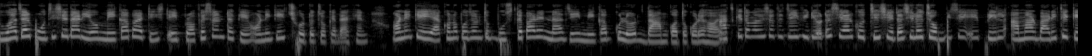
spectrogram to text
দু হাজার পঁচিশে দাঁড়িয়েও মেকআপ আর্টিস্ট এই প্রফেশনটাকে অনেকেই ছোট চোখে দেখেন। অনেকেই এখনও পর্যন্ত বুঝতে পারেন না যে এই মেকআপগুলোর দাম কত করে হয়। আজকে তোমাদের সাথে যেই ভিডিওটা শেয়ার করছি, সেটা ছিল চব্বিশে এপ্রিল। আমার বাড়ি থেকে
